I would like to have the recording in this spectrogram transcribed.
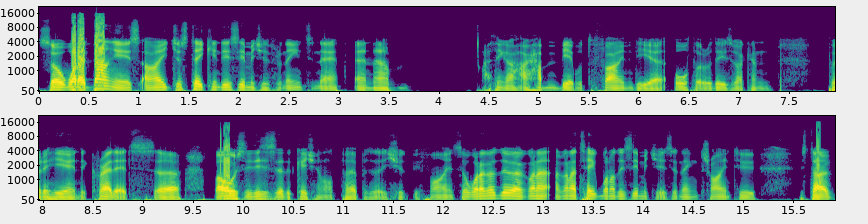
so what I've done is I just taken these images from the internet and um, I think I, I, haven't been able to find the uh, author of this, so I can put it here in the credits. Uh, but obviously, this is educational purpose, it should be fine. So what I'm gonna do, I'm gonna I'm gonna take one of these images and then trying to start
